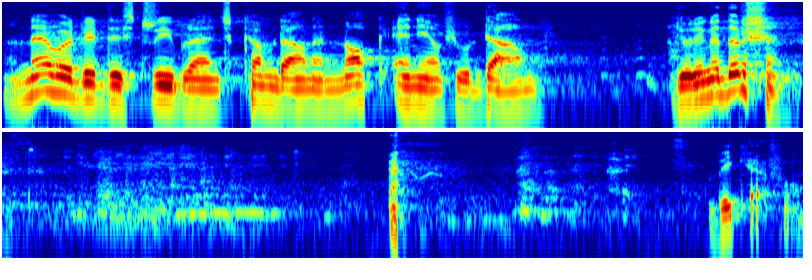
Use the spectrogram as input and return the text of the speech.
Never did this tree branch come down and knock any of you down during a darshan. Be careful.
